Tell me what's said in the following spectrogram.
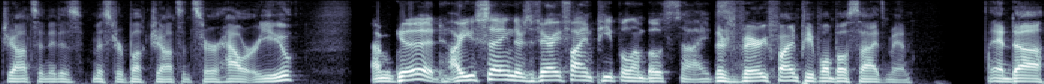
Johnson. It is Mr. Buck Johnson, sir. How are you? I'm good. Are you saying there's very fine people on both sides? There's very fine people on both sides, man. And uh,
